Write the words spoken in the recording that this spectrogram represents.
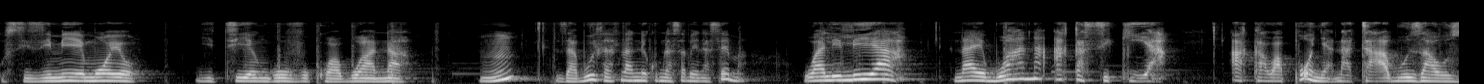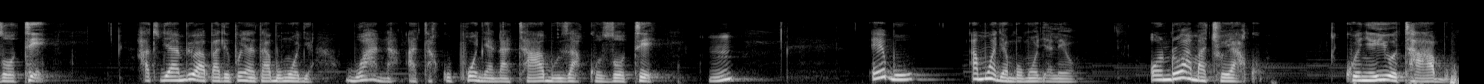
Usizimie moyo jitie nguvu kwa bwana. Hmm? zaburi 34:17 inasema walilia naye bwana akasikia akawaponya na taabu zao zote. Hatujaambiwa hapa aliponya na taabu moja. Bwana atakuponya na taabu zako zote. Hebu hmm? amua jambo moja leo ondoa macho yako kwenye hiyo taabu.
